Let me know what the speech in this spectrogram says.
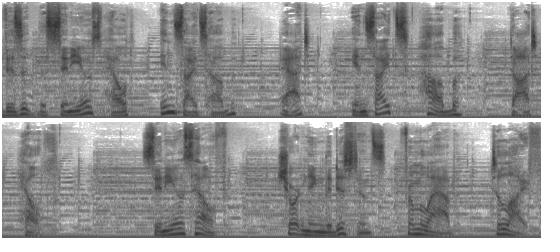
visit the Syneos Health Insights Hub at insightshub.health. Syneos Health shortening the distance from lab to life.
